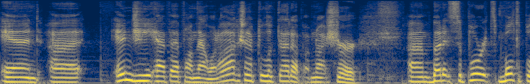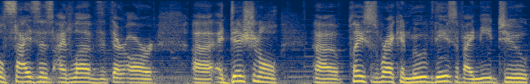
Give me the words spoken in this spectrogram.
and uh, NGFF on that one. I'll actually have to look that up. I'm not sure. Um, but it supports multiple sizes. I love that there are uh, additional uh, places where I can move these if I need to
